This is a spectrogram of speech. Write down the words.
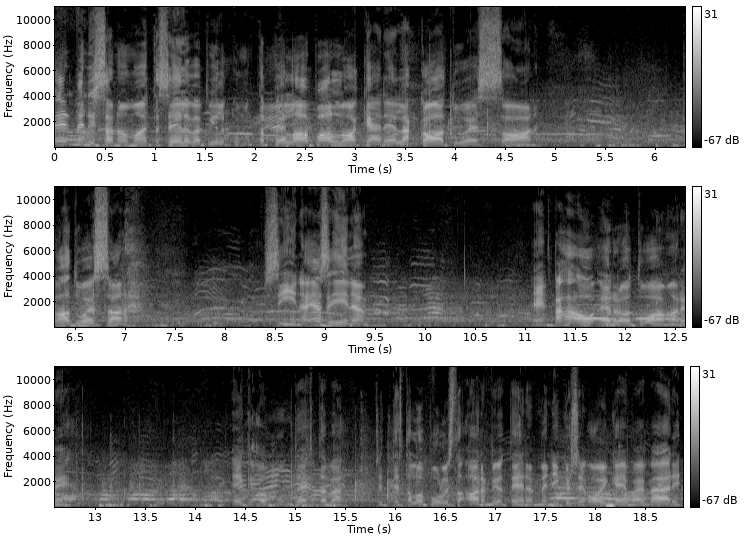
en menisi sanomaan, että selvä pilkku, mutta pelaa palloa kädellä kaatuessaan. Kaatuessaan siinä ja siinä. Enpähän oo erotuomari. Eikä ole mun tehtävä sitten sitä lopullista arvio tehdä, menikö se oikein vai väärin.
